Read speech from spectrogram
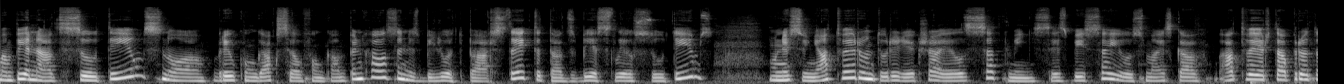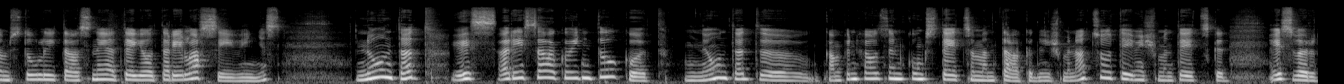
Man pienāca sūtījums no brīvkunga Aksela von Kampenhausen. Es biju ļoti pārsteigta, tāds biezs liels sūtījums. Un es viņu atvēru, un tur ir iekšā Elzas atmiņas. Es biju sajūsmā, es kā atvēru tā, protams, tūlītās neatejot arī lasīju viņas. Nu, un tad es arī sāku viņu tulkot. Nu, un tad uh, Kampenhausen kungs teica man tā, kad viņš man atsūtīja, viņš man teica, ka es varu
